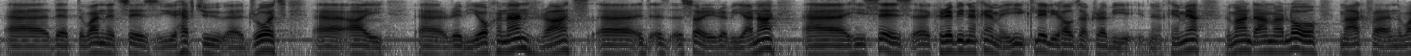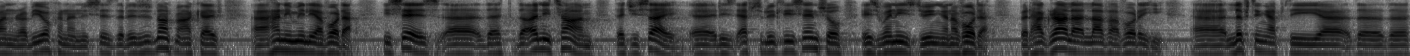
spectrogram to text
uh, that the one that says you have to uh, draw it, i.e., uh, Rabbi Yochanan, right? Uh, uh, sorry, Rabbi Yana. Uh, he says, uh, Rabbi Nechemia. He clearly holds like Rabbi Nechemia. Amar Lo Ma'akva. And the one Rabbi Yochanan who says that it is not Ma'akev, uh, Hani Mili Avoda. He says that the only time that you say it is absolutely essential is when he's doing an Avoda. But Hagrala Lav Avodahi. Lifting up the, the, the,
